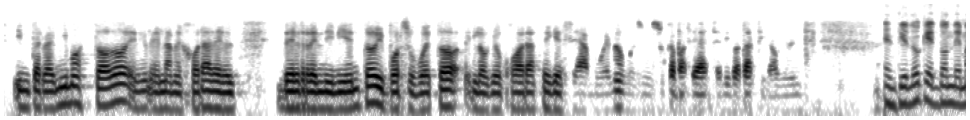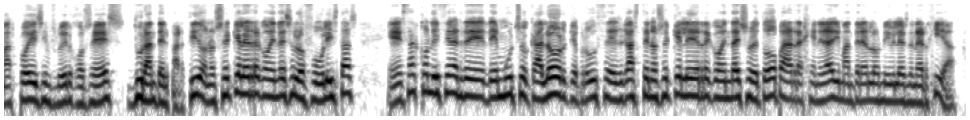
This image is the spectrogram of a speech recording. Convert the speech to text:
intervenimos todo en, la mejora del, del, rendimiento y por supuesto lo que un jugador hace que sea bueno pues en sus capacidades técnico-tácticas obviamente entiendo que donde más podéis influir, José, es durante el partido. No sé qué le recomendáis a los futbolistas en estas condiciones de, mucho calor que produce desgaste. No sé qué le recomendáis sobre todo para regenerar y mantener los niveles de energía.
